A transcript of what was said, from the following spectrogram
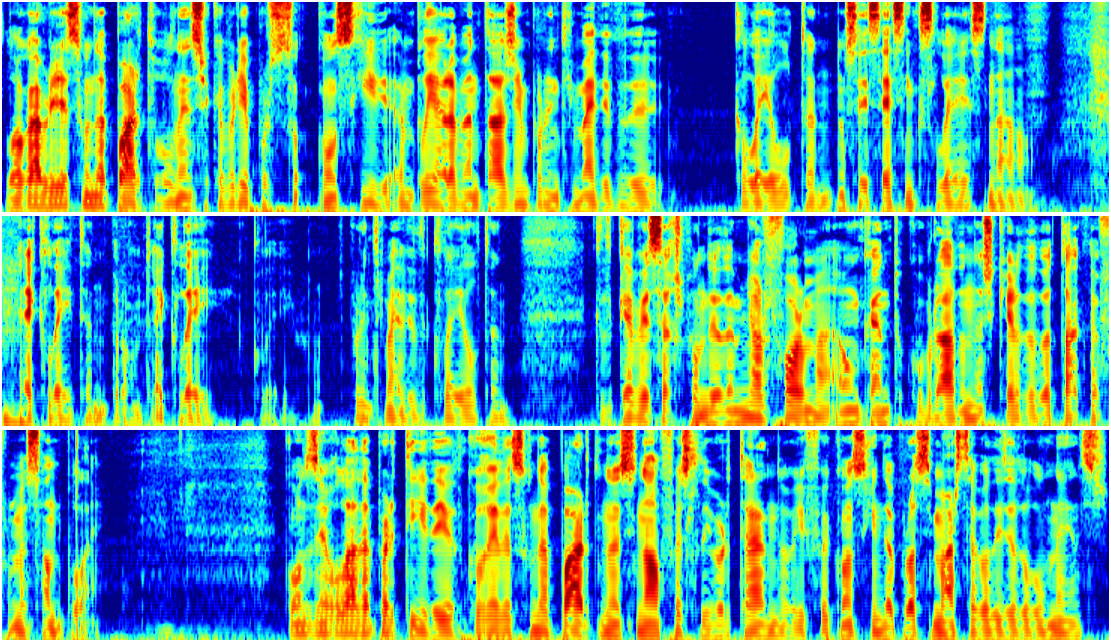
Logo a abrir a segunda parte, o Belenenses acabaria por conseguir ampliar a vantagem por intermédio de Clayton, não sei se é assim que se lê, se não é Clayton, pronto, é Clay, Clay por intermédio de Clayton, que de cabeça respondeu da melhor forma a um canto cobrado na esquerda do ataque da formação de Belém. Com o desenrolar da partida e o decorrer da segunda parte, o Nacional foi-se libertando e foi conseguindo aproximar-se da baliza do Belenenses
